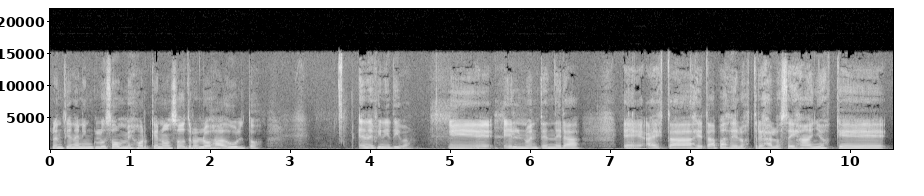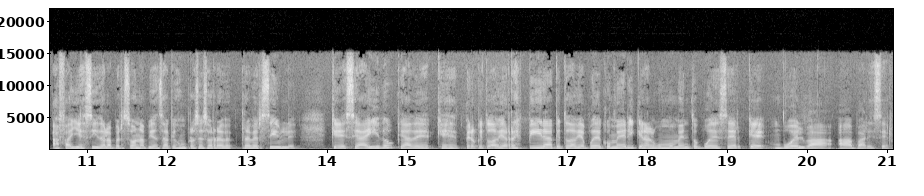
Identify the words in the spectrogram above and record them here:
lo entienden incluso mejor que nosotros los adultos. En definitiva, eh, él no entenderá eh, a estas etapas de los 3 a los 6 años que ha fallecido la persona, piensa que es un proceso reversible, que se ha ido, que, que pero que todavía respira, que todavía puede comer y que en algún momento puede ser que vuelva a aparecer.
